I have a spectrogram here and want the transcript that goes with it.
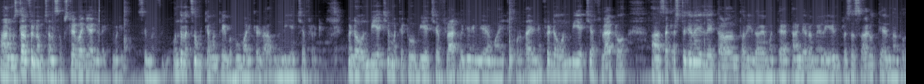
ನಮಸ್ಕಾರ ಫ್ರೆಂಡ್ ನಮ್ಮ ಚಾನಲ್ ಸಬ್ಸ್ಕ್ರೈಬ್ ಆಗಿ ಹಾಗೆ ಲೈಕ್ ಮಾಡಿ ಸೇವ್ ಮಾಡಿ ಫ್ರೆಂಡ್ ಒಂದು ಲಕ್ಷ ಮುಖ್ಯಮಂತ್ರಿ ಬಹುಮಾಡಿಕರ one B H A flat friend one B H A ಮತ್ತು two B H A flat ಬಗ್ಗೆ ನಿಮಗೆ ಮಾಹಿತಿ ಕೊಡ್ತಾ ಇದ್ದೀನಿ. Friend one B H A flat ಸಾಕಷ್ಟು ಜನ ಇಲ್ಲಿ ತಾಳೋವಂಥವ್ರು ಇದ್ದಾರೆ ಮತ್ತು ತಾಂಡ್ಯರ ಮೇಲೆ ಏನು ಪ್ರೊಸೆಸ್ ಆಗುತ್ತೆ ಅನ್ನೋದು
